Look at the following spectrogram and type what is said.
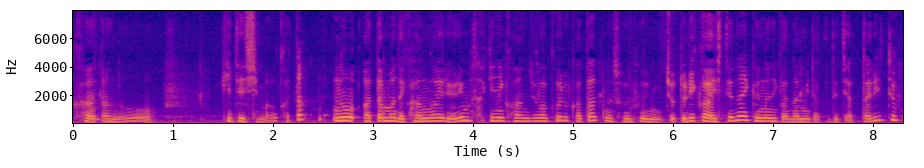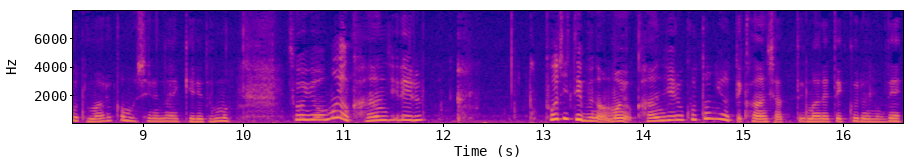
かあの来てしまう方の頭で考えるよりも先に感情が来る方っていうのはそういうふうにちょっと理解してないけど何か涙が出ちゃったりっていうこともあるかもしれないけれどもそういう思いを感じれるポジティブな思いを感じることによって感謝って生まれてくるので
